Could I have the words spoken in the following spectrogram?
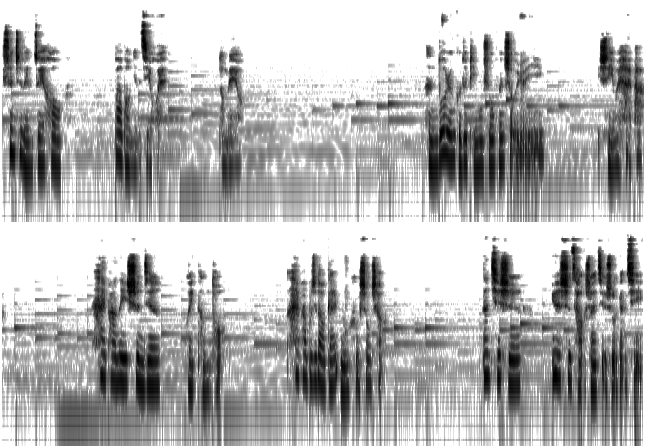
甚至连最后抱抱你的机会都没有。很多人隔着屏幕说分手的原因，是因为害怕，害怕那一瞬间会疼痛，害怕不知道该如何收场。但其实，越是草率结束了感情，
